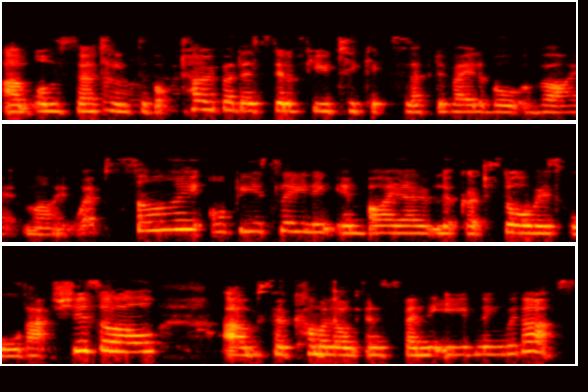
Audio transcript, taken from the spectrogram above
Um, on the 13th of October, there's still a few tickets left available via my website, obviously, link in bio, look at stories, all that shizzle. Um, so come along and spend the evening with us.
